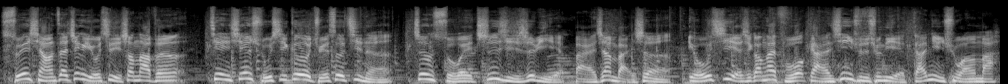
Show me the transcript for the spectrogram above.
所以想要在这个游戏里上大分，建议先熟悉各个角色技能。正所谓知己知彼，百战百胜。游戏也是刚开服，感兴趣的兄弟赶紧去玩玩吧。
